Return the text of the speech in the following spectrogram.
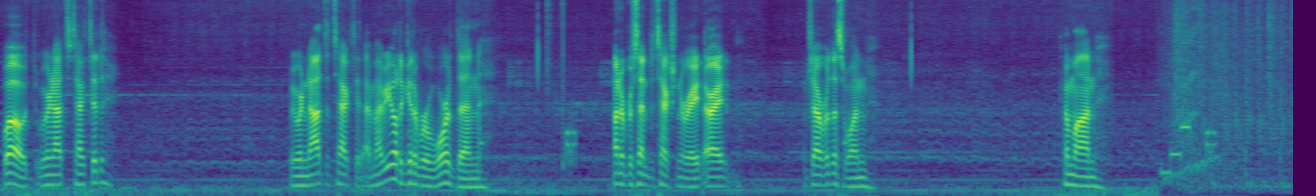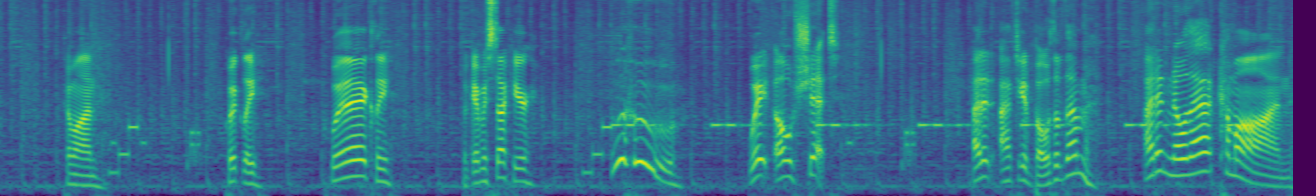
Whoa, we're not detected? We were not detected. I might be able to get a reward then. 100% detection rate. Alright. Watch out for this one. Come on. Come on. Quickly. Quickly. Don't get me stuck here. Woohoo! Wait, oh shit. I did I have to get both of them? I didn't know that? Come on.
